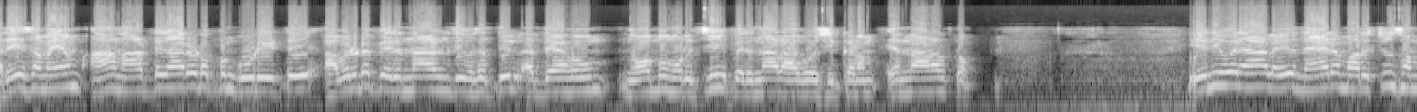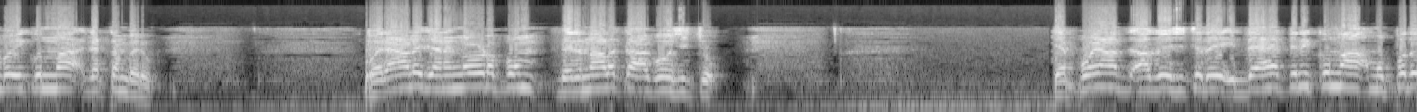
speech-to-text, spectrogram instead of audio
അതേസമയം ആ നാട്ടുകാരോടൊപ്പം കൂടിയിട്ട് അവരുടെ പെരുന്നാൾ ദിവസത്തിൽ അദ്ദേഹവും നോമ്പ് മുറിച്ച് പെരുന്നാൾ ആഘോഷിക്കണം എന്നാണ് അർത്ഥം. ഇനി ഒരാൾ നേരെ മറിച്ചും സംഭവിക്കുന്ന ഘട്ടം വരും. ഒരാൾ ജനങ്ങളോടൊപ്പം പെരുന്നാളൊക്കെ ആഘോഷിച്ചു. എപ്പോഴാണ് ആഘോഷിച്ചത്? ഇദ്ദേഹത്തിനിക്കുന്ന മുപ്പത്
